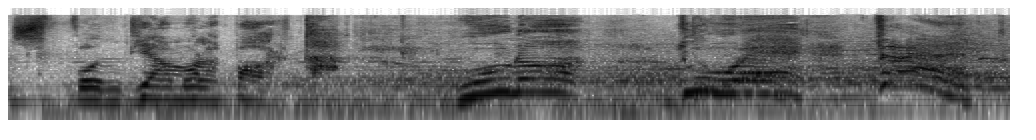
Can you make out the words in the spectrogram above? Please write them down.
sfondiamo la porta. Uno, due, tre!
